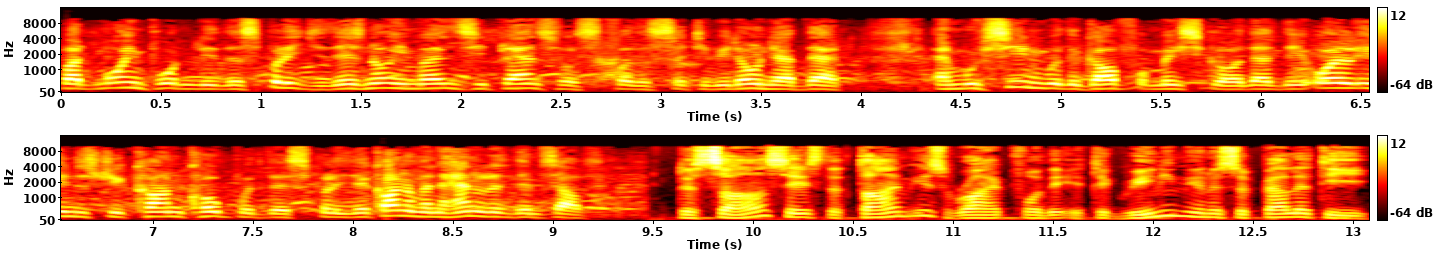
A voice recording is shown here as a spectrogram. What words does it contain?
But more importantly, the spillage. There's no emergency plans for, for the city. We don't have that. And we've seen with the Gulf of Mexico that the oil industry can't cope with the spillage. They can't even handle it themselves. The D'Sa says the time is ripe for the eThekwini municipality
